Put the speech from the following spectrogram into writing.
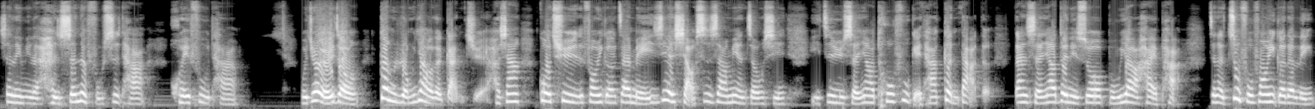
圣灵，你来很深的服侍他，恢复他。我就有一种更荣耀的感觉，好像过去凤一哥在每一件小事上面忠心，以至于神要托付给他更大的。但神要对你说，不要害怕，真的祝福凤一哥的灵。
